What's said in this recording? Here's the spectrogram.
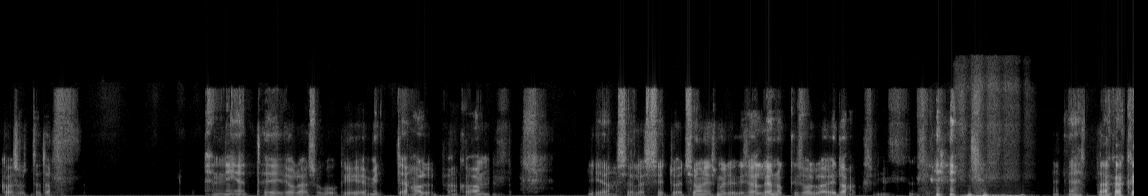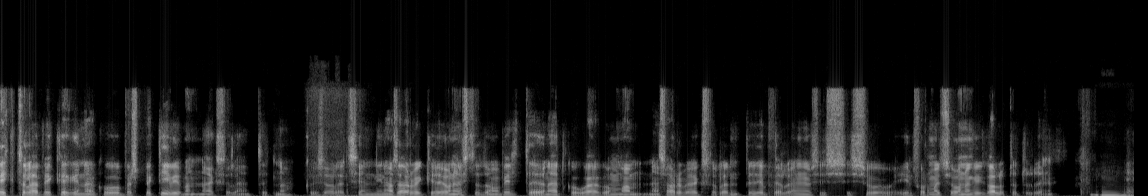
kasutada nii et ei ole sugugi mitte halb, aga jah, selles situatsioonis muidugi seal lennukis olla ei tahaks et aga kõik tuleb ikkagi nagu perspektiivi panna, eks ole, et, et noh, kui sa oled siin ninasarvik ja joonistad oma pilte ja näed kogu aeg oma sarve, eks ole, pildi peal on ju, siis, siis su informatsioon ongi kallutatud, on ju. Mm.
